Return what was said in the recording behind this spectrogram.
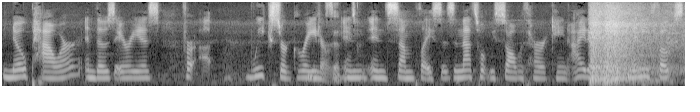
no power in those areas for uh, weeks or greater Weeks in, in some places. And that's what we saw with Hurricane Ida. Many folks,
